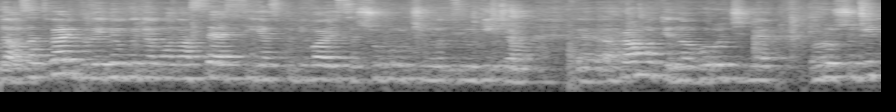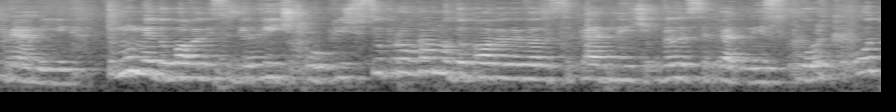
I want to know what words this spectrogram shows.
да, затвердили. Ми будемо на сесії. Я сподіваюся, що вручимо цим дітям грамоти, нагородження, грошові премії. Тому ми додали сюди пліч опліч. В цю програму додали велосипедний, велосипедний спорт. От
